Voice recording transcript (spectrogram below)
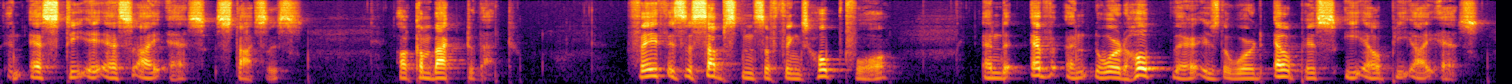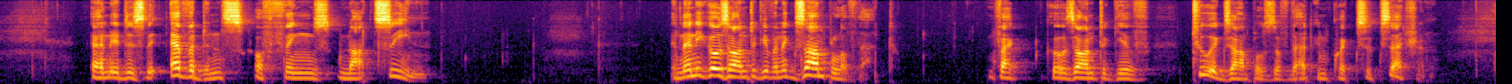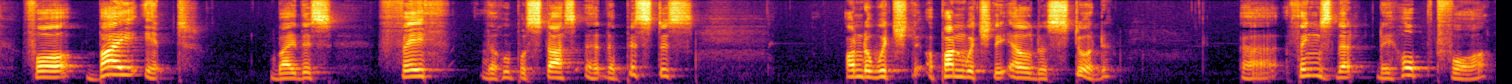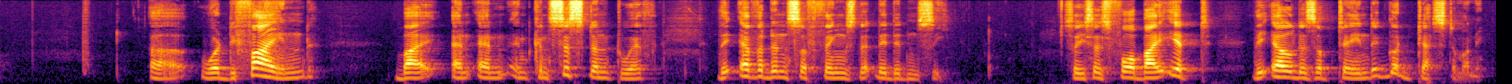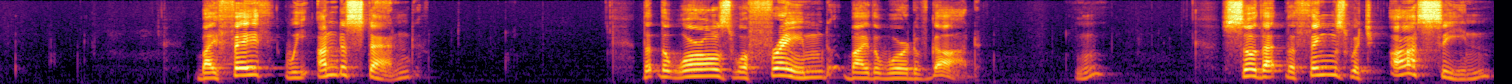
and S T A S I S, stasis. I'll come back to that. Faith is the substance of things hoped for, and the, ev- and the word hope there is the word elpis, E L P I S. And it is the evidence of things not seen. And then he goes on to give an example of that. In fact, goes on to give two examples of that in quick succession. For by it, by this faith, the hypostas, uh, the pistis, under which, upon which the elders stood, uh, things that they hoped for uh, were defined by and, and, and consistent with the evidence of things that they didn't see. So he says, For by it the elders obtained a good testimony. By faith we understand that the worlds were framed by the Word of God, hmm? so that the things which are seen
